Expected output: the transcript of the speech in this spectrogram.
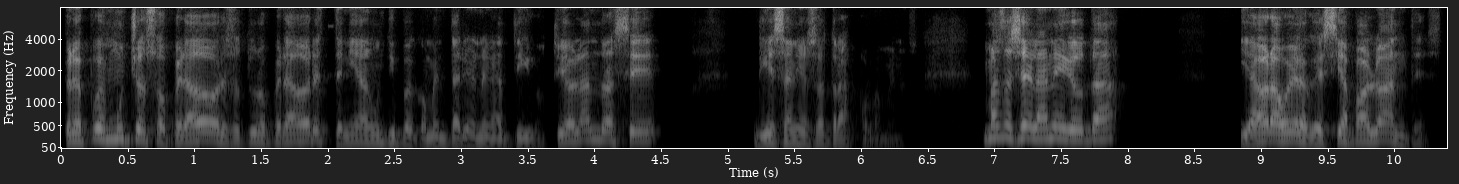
Pero después muchos operadores o tour operadores tenían algún tipo de comentario negativo. Estoy hablando hace 10 años atrás, por lo menos. Más allá de la anécdota, y ahora voy a lo que decía Pablo antes,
